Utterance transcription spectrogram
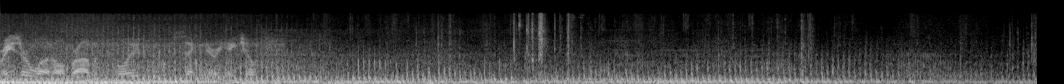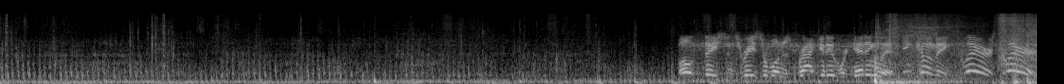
Razor 1, all Bravo deployed. Secondary HO. All stations, Razor 1 is bracketed. We're getting lit. Incoming! Flares! Flares!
